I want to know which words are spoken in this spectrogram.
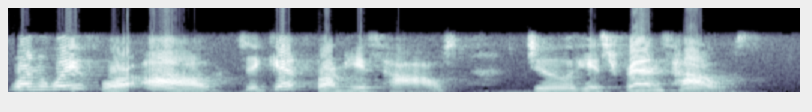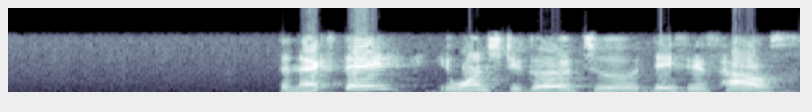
one way for Al to get from his house to his friend's house. The next day, he wants to go to Daisy's house.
